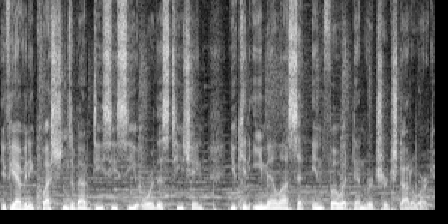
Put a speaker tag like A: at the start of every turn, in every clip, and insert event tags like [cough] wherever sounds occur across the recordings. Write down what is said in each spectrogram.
A: If you have any questions about DCC or this teaching, you can email us at info at denverchurch.org.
